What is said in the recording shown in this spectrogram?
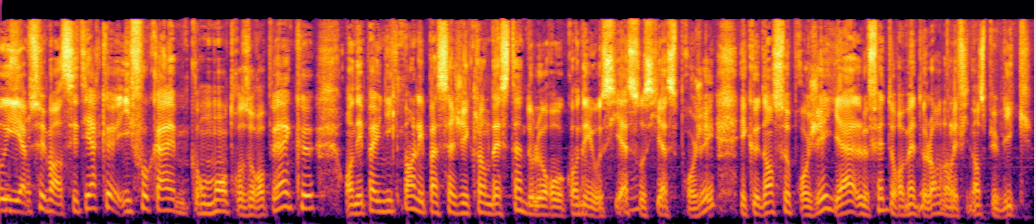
Oui, absolument. C'est-à-dire qu'il faut quand même qu'on montre aux Européens que on n'est pas uniquement les passagers clandestins de l'euro, qu'on est aussi associé à ce projet et que dans ce projet, il y a le fait de remettre de l'ordre dans les finances publiques.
